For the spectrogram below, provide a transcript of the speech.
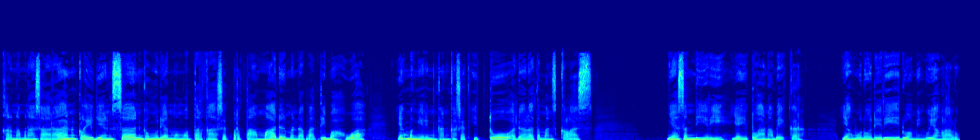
Karena penasaran, Clay Jensen kemudian memutar kaset pertama dan mendapati bahwa yang mengirimkan kaset itu adalah teman sekelasnya sendiri, yaitu Hannah Baker, yang bunuh diri dua minggu yang lalu.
